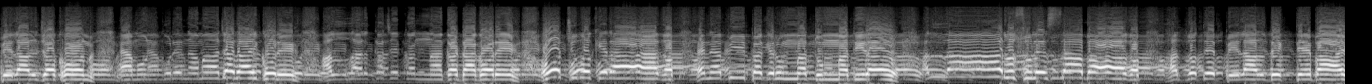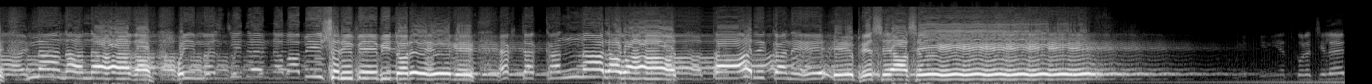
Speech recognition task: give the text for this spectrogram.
বেলাল যখন এমন করে নামাজ আদায় করে, আল্লাহর কাছে কান্নাকাটা করে, ও যুবকেরা, এ উম্মাত উম্মাতিরা আল্লাহ রাসূলের সাহাবা হযরতে বেলাল দেখতে পায়, না না না ওই মসজিদে নবাবী শরীফের ভিতরে একটা কান্নার আওয়াজ তার কানে ভেসে আসে। করেছিলেন?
